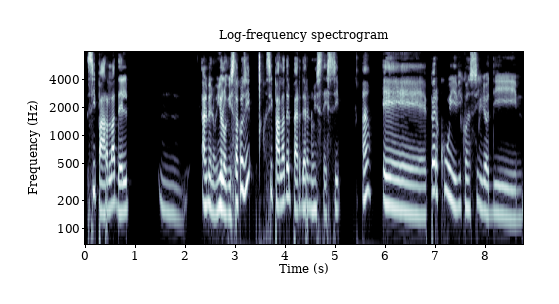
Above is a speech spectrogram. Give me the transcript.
si parla del... Mh, mm, almeno io l'ho vista così, si parla del perdere noi stessi. Eh? E per cui vi consiglio di,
